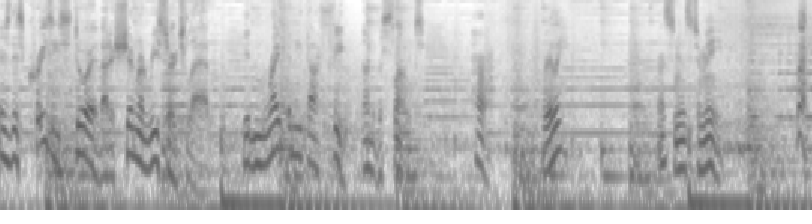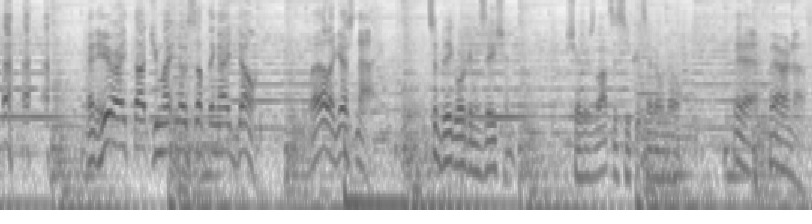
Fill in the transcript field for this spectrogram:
There's this crazy story about a Shinra research lab hidden right beneath our feet under the slums. Huh. Really? That's news to me. And here I thought you might know something I don't. Well, I guess not. It's a big organization. I'm sure there's lots of secrets I don't know. Yeah, fair enough.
